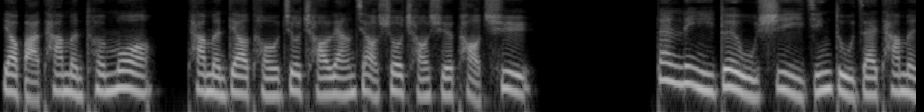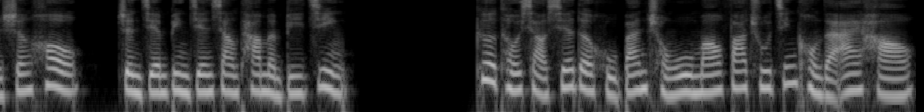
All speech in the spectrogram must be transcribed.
要把它们吞没，它们掉头就朝两脚兽巢穴跑去。但另一队武士已经堵在他们身后，正肩并肩向他们逼近。个头小些的虎斑宠物猫发出惊恐的哀嚎，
